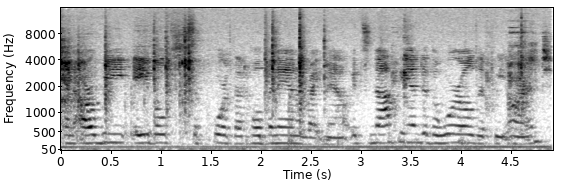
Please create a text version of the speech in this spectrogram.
And are we able to support that whole banana right now? It's not the end of the world if we aren't.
